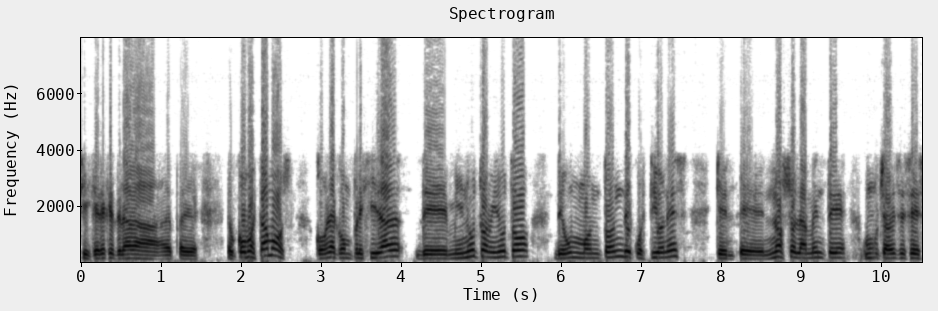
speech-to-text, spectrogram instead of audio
Si querés que te la haga, eh, eh, ¿cómo estamos? Con una complejidad de minuto a minuto de un montón de cuestiones que eh, no solamente muchas veces es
